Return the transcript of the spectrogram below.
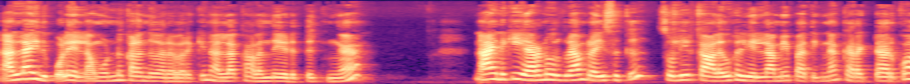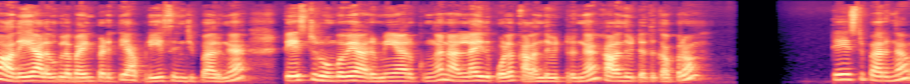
நல்லா இது போல் எல்லாம் ஒன்று கலந்து வர வரைக்கும் நல்லா கலந்து எடுத்துக்குங்க. நான் இன்றைக்கி இரநூறு கிராம் ரைஸுக்கு சொல்லியிருக்க அளவுகள் எல்லாமே பார்த்திங்கன்னா கரெக்டாக இருக்கும். அதே அளவுகளை பயன்படுத்தி அப்படியே செஞ்சு பாருங்கள் டேஸ்ட்டு ரொம்பவே அருமையாக இருக்குங்க. நல்லா இது போல் கலந்து விட்டுருங்க. கலந்து விட்டதுக்கப்புறம் டேஸ்ட்டு பாருங்கள்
